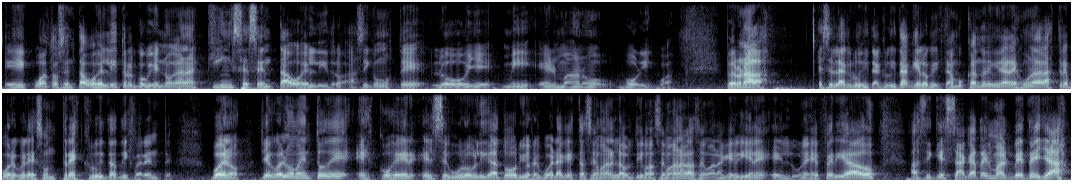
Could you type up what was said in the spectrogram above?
4 eh, centavos el litro, el gobierno gana 15 centavos el litro, así como usted lo oye, mi hermano boricua. Pero nada, esa es la crudita. Crudita que lo que están buscando eliminar es una de las tres, porque recuerda que son tres cruditas diferentes. Bueno, llegó el momento de escoger el seguro obligatorio. Recuerda que esta semana es la última semana, la semana que viene, el lunes es feriado. Así que sácate el marbete ya.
